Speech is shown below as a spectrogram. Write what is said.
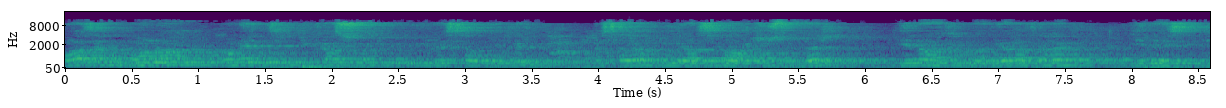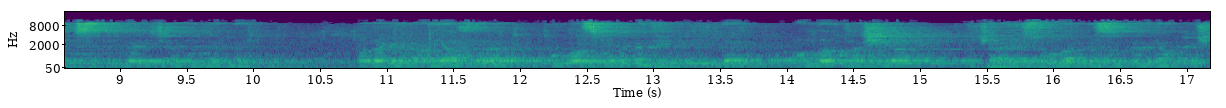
Bazen Mona, Monet, Picasso gibi bir ressam gelir ve sanat dünyasını alt üst eder, yeni akımlar yaratarak yeni estetik stiller icat ederler. Bana göre Ayaz da bu maskeleme tekniğiyle anlam taşıyan hikayesi olan resimler yapmış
